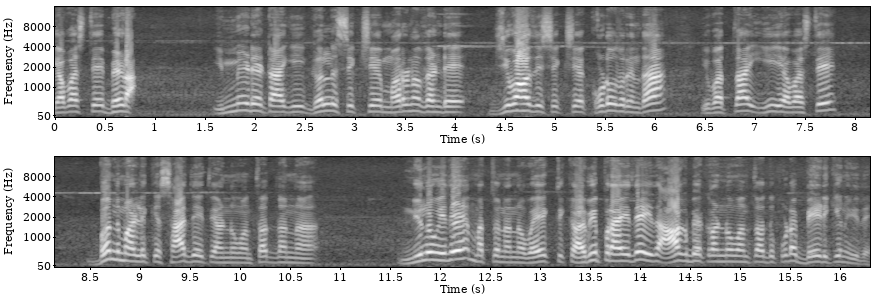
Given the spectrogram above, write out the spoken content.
ವ್ಯವಸ್ಥೆ ಬೇಡ. ಇಮ್ಮಿಡಿಯೇಟಾಗಿ ಗಲ್ಲು ಶಿಕ್ಷೆ ಮರಣದಂಡೆ ಜೀವಾವಧಿ ಶಿಕ್ಷೆ ಕೊಡೋದ್ರಿಂದ ಇವತ್ತ ಈ ವ್ಯವಸ್ಥೆ ಬಂದ್ ಮಾಡಲಿಕ್ಕೆ ಸಾಧ್ಯ ಐತೆ ಅನ್ನುವಂಥದ್ದು ನನ್ನ ನಿಲುವಿದೆ ಮತ್ತು ನನ್ನ ವೈಯಕ್ತಿಕ ಅಭಿಪ್ರಾಯ ಇದೆ. ಇದು ಆಗಬೇಕು ಅನ್ನುವಂಥದ್ದು ಕೂಡ ಬೇಡಿಕೆನೂ ಇದೆ.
